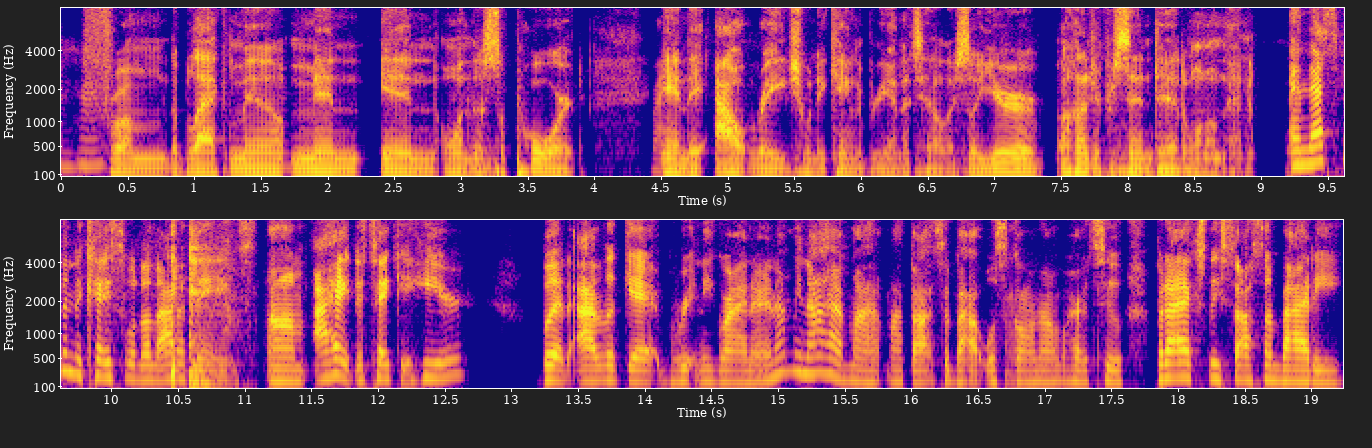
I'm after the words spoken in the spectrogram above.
mm-hmm. from the black male, mm-hmm. men in on the support right. and the outrage when it came to Breonna Taylor. So you're 100% dead on on that. And that's been the case with a lot of things. Um, I hate to take it here, but I look at Brittney Griner, and I mean, I have my my thoughts about what's going on with her too. But I actually saw somebody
